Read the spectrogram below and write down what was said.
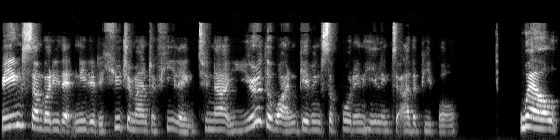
being somebody that needed a huge amount of healing to now you're the one giving support and healing to other people? Well,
